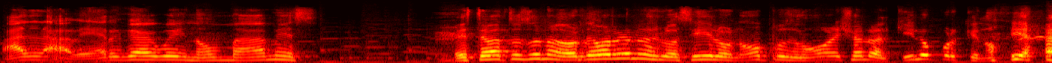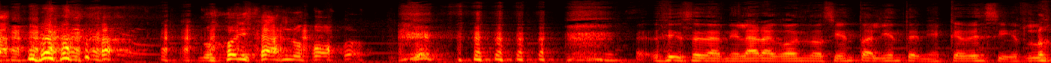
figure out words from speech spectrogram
A la verga, güey, no mames. Este vato es donador de órganos lo así, lo no, pues no, échalo al kilo porque no, ya. no, ya no. Dice Daniel Aragón, lo siento, alguien tenía que decirlo.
